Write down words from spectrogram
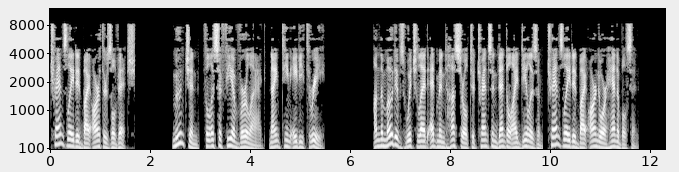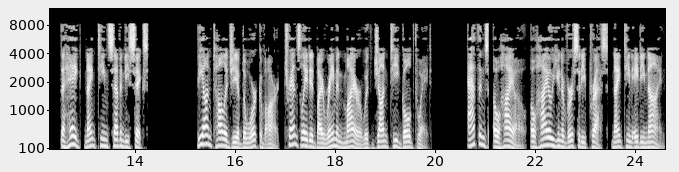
translated by Arthur Szylewicz. München, Philosophia Verlag, 1983 On the Motives Which Led Edmund Husserl to Transcendental Idealism, translated by Arnor Hannibalsson. The Hague, 1976 The Ontology of the Work of Art, translated by Raymond Meyer with John T. Goldthwaite. Athens, Ohio, Ohio University Press, 1989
